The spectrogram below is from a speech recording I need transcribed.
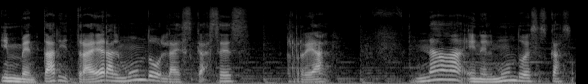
inventar y traer al mundo la escasez real. Nada en el mundo es escaso.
